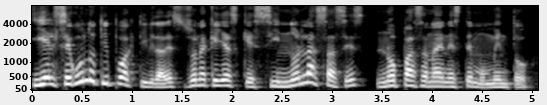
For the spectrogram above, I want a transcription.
Y el segundo tipo de actividades son aquellas que si no las haces, no pasa nada en este momento,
